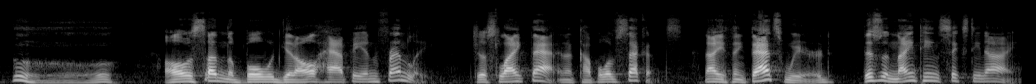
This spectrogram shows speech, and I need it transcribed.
all of a sudden the bull would get all happy and friendly, just like that in a couple of seconds. Now you think that's weird. This was in 1969.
